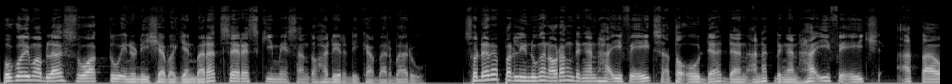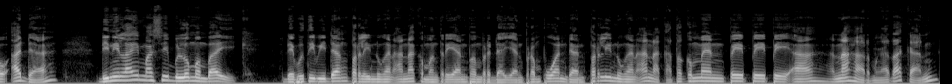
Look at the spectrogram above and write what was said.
Pukul 15 waktu Indonesia bagian Barat, saya Reski Mesanto hadir di kabar baru. Saudara perlindungan orang dengan HIV/AIDS atau ODA dan anak dengan HIV/AIDS atau ADA dinilai masih belum membaik. Deputi Bidang Perlindungan Anak Kementerian Pemberdayaan Perempuan dan Perlindungan Anak atau Kemen PPPA Nahar mengatakan,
